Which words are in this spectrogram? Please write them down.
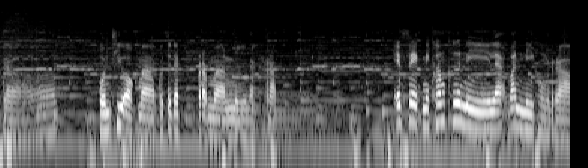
ครับ ผลที่ออกมาก็จะได้ประมาณนี้นะครับ เอฟเฟกต์ในค่ำคืนนี้และวันนี้ของเรา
